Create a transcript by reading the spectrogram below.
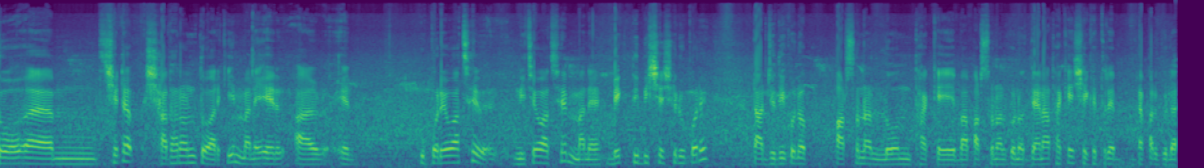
তো সেটা সাধারণত আর কি মানে এর আর এর উপরেও আছে নিচেও আছে মানে ব্যক্তি বিশেষের উপরে। তার যদি কোনো পার্সোনাল লোন থাকে বা পার্সোনাল কোনো দেনা থাকে সেক্ষেত্রে ব্যাপারগুলো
